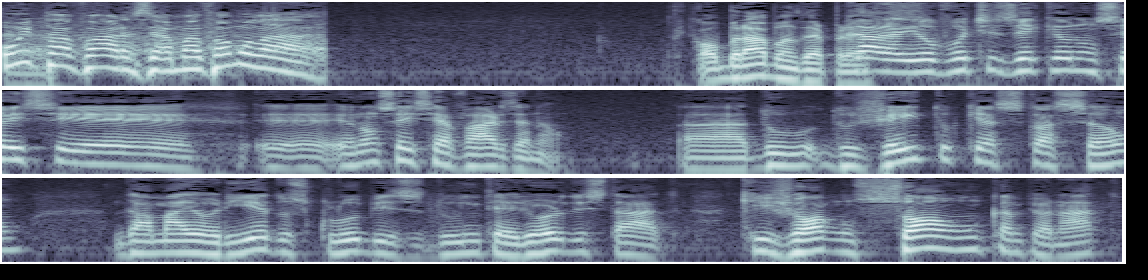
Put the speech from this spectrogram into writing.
Muita várzea, mas vamos lá. Fica o brabo, André Prestes. Cara, eu vou te dizer que eu não sei se é, é, eu não sei se é várzea não. Ah, do, do jeito que a situação da maioria dos clubes do interior do estado que jogam só um campeonato,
